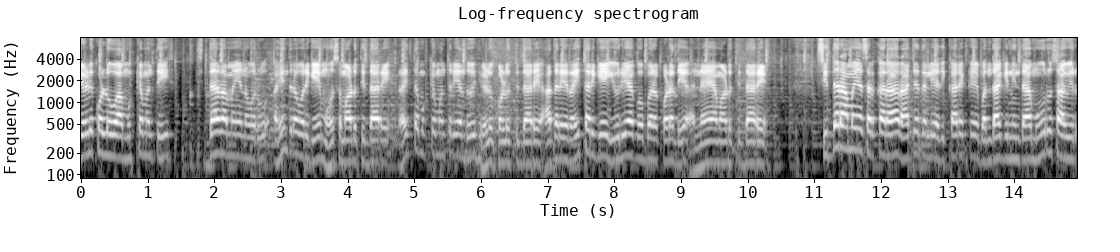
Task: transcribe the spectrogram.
ಹೇಳಿಕೊಳ್ಳುವ ಮುಖ್ಯಮಂತ್ರಿ ಸಿದ್ದರಾಮಯ್ಯನವರು ಅಹಿಂದ್ರವರಿಗೆ ಮೋಸ ಮಾಡುತ್ತಿದ್ದಾರೆ. ರೈತ ಮುಖ್ಯಮಂತ್ರಿ ಎಂದು ಹೇಳಿಕೊಳ್ಳುತ್ತಿದ್ದಾರೆ. ಆದರೆ ರೈತರಿಗೆ ಯೂರಿಯಾ ಗೊಬ್ಬರ ಕೊಡದೆ ಅನ್ಯಾಯ ಮಾಡುತ್ತಿದ್ದಾರೆ. ಸಿದ್ದರಾಮಯ್ಯ ಸರ್ಕಾರ ರಾಜ್ಯದಲ್ಲಿ ಅಧಿಕಾರಕ್ಕೆ ಬಂದಾಗಿನಿಂದ ಮೂರು ಸಾವಿರ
